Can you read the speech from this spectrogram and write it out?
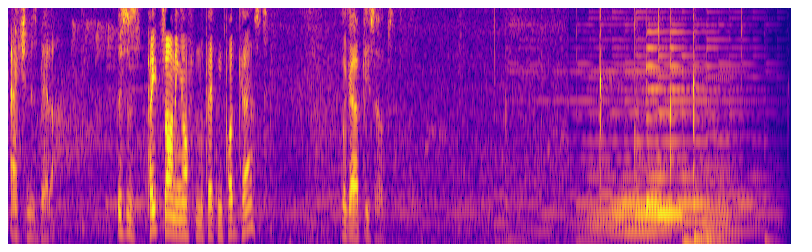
action is better. This is Pete signing off from the Petman Podcast. Look after yourselves.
